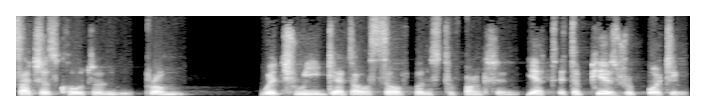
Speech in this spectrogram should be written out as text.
such as coltan, from which we get our cell phones to function. Yet it appears reporting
